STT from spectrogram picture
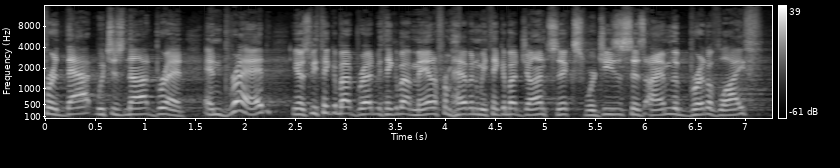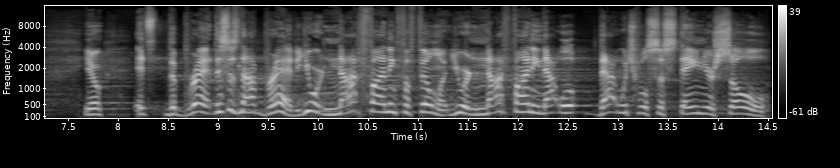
for that which is not bread. And bread, you know, as we think about bread, we think about manna from heaven, we think about John 6, where Jesus says, I am the bread of life. You know, it's the bread. This is not bread. You are not finding fulfillment. You are not finding that, will, that which will sustain your soul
